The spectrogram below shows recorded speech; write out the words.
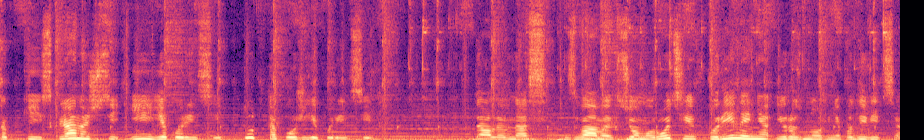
такій скляночці і є корінці. Тут також є корінці. Дали в нас з вами в цьому році вкорінення і розмноження. Подивіться,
